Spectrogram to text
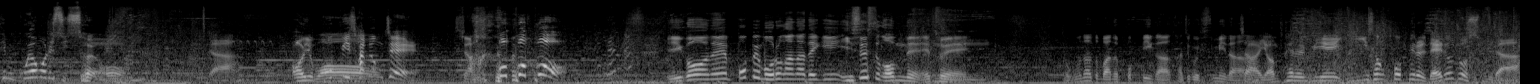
템 꼬여버릴 수 있어요. 자, 어, 이 와. 뽀삐 삼형제. 자 뽀뽀뽀. 이거는 뽀삐 모르가나 덱이 있을 수가 없는 애초에 음. 너무나도 많은 뽀삐가 가지고 있습니다. 자, 연패를 위해 이성 뽀삐를 내려줬습니다.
